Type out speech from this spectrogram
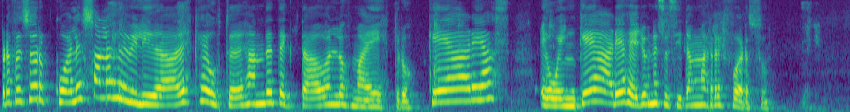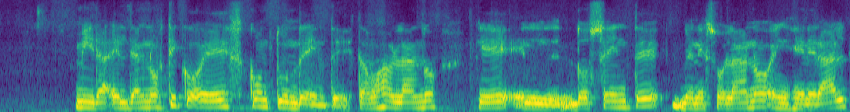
Profesor, ¿cuáles son las debilidades que ustedes han detectado en los maestros? ¿Qué áreas eh, o en qué áreas ellos necesitan más refuerzo? Mira, el diagnóstico es contundente. Estamos hablando que el docente venezolano en general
